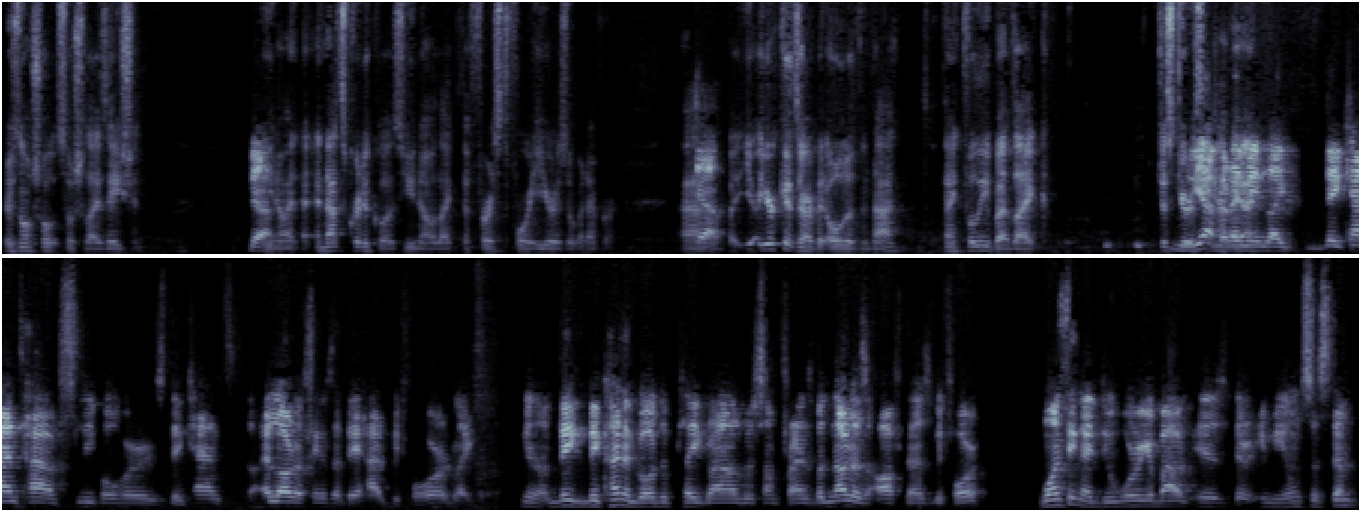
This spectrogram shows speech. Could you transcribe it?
there's no socialization. Yeah. You know, and, that's critical, as you know, like the first four years or whatever. Uh, Yeah. But your, your kids are a bit older than that, thankfully. But like, just curious. yeah but i mean like they can't have sleepovers they can't a lot of things that they had before like you know they, they kind of go to playgrounds with some friends but not as often as before. One thing i do worry about is their immune system.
